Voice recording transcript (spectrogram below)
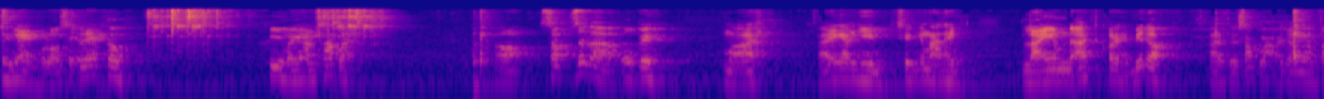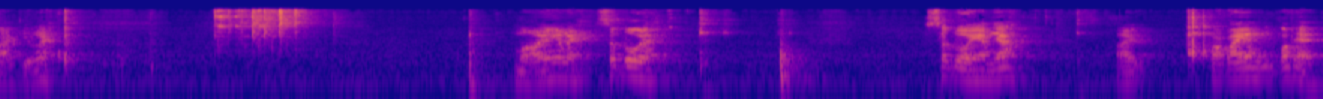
hình ảnh của nó sẽ led không? Khi mà anh em sóc này. Đó sóc rất là ok. Mở đấy, anh em nhìn trên cái màn hình là anh em đã có thể biết được. Đấy, tôi sóc lại cho anh em vài tiếng này. Mở anh em này sấp đôi này. Sấp đôi anh em nhá. Đấy. hoặc là anh em cũng có thể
